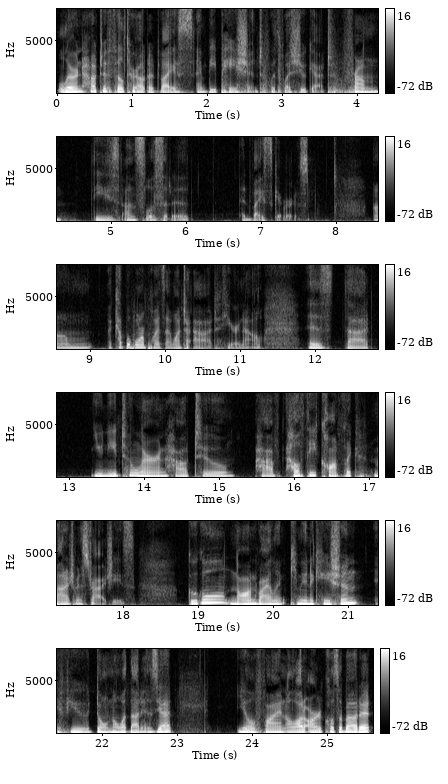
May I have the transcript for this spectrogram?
learn how to filter out advice and be patient with what you get from these unsolicited advice givers. Um, a couple more points I want to add here now is that you need to learn how to have healthy conflict management strategies. Google nonviolent communication if you don't know what that is yet. You'll find a lot of articles about it.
